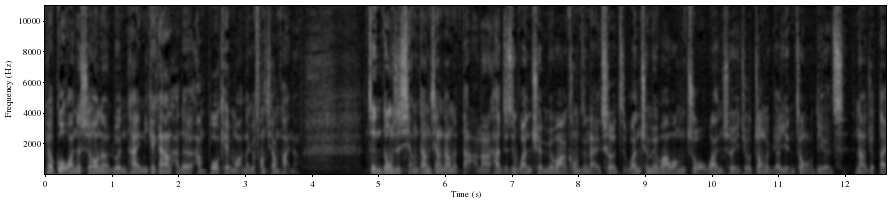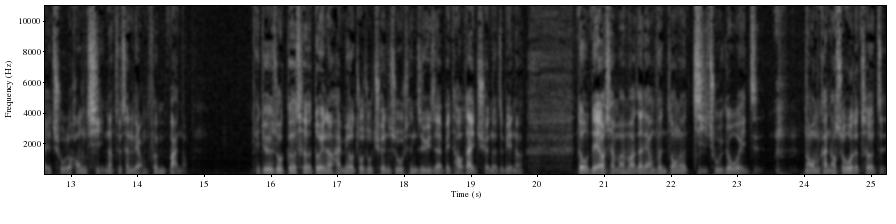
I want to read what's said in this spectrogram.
要过弯的时候呢，轮胎你可以看到它的 Onboard Camera 那个方向盘呢，震动是相当相当的大。那他就是完全没有办法控制那台车子，完全没有办法往左弯，所以就撞的比较严重了。第二次，那就带出了红旗，那只剩两分半哦。也就是说，各车队呢还没有做出圈数，甚至于在被淘汰圈的这边呢，都得要想办法在两分钟呢挤出一个位置。那我们看到所有的车子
